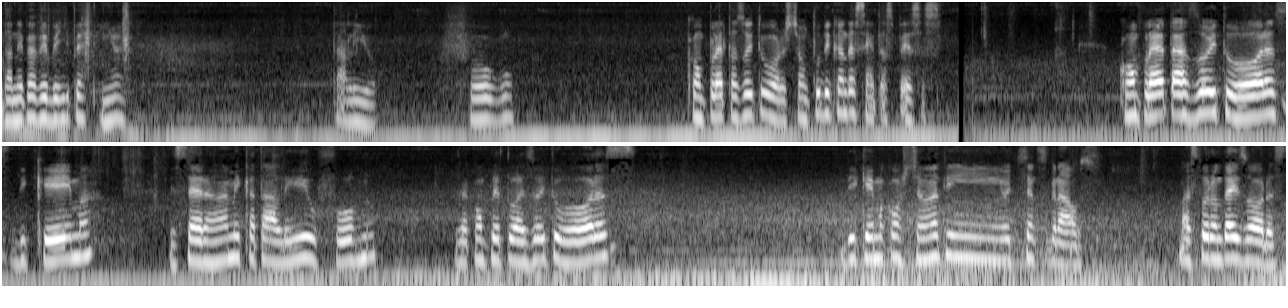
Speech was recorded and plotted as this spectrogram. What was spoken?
Dá nem pra ver bem de pertinho, ó. Tá ali, ó. Fogo. Completa as 8 horas. Estão tudo incandescentes as peças. Completa as 8 horas de queima de cerâmica, tá ali o forno. Já completou as 8 horas de queima constante em 800 graus. Mas foram 10 horas,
